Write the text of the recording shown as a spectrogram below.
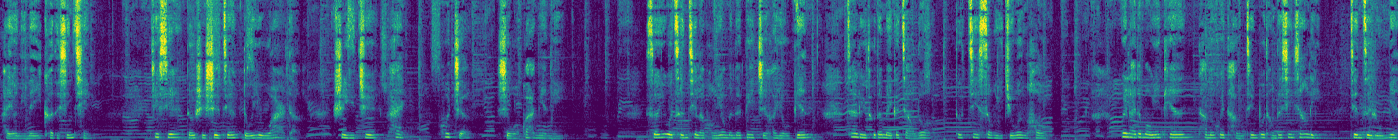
还有你那一刻的心情。这些都是世间独一无二的，是一句嗨，或者是我挂念你。所以，我存起了朋友们的地址和邮编，在旅途的每个角落都寄送一句问候。未来的某一天，他们会躺进不同的信箱里，见字如面，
